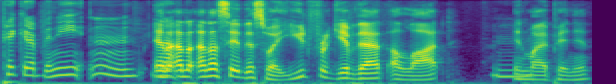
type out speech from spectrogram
pick it up and eat. Mm, And, no. and, and I'll say it this way you'd forgive that a lot, Mm. in my opinion,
